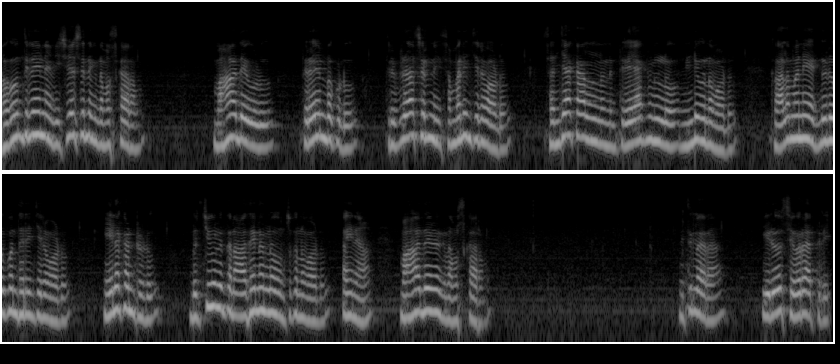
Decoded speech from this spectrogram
భగవంతుడైన విశ్వేశ్వరునికి నమస్కారం. మహాదేవుడు త్రయంబకుడు త్రిపురాసురుని సంహరించినవాడు సంధ్యాకాలంలోని త్రయాగ్నుల్లో నిండి ఉన్నవాడు కాలమనే అగ్నిరూపం ధరించినవాడు నీలకంఠుడు మృత్యువుని తన ఆధీనంలో ఉంచుకున్నవాడు అయిన మహాదేవునికి నమస్కారం. మిత్రులారా ఈరోజు శివరాత్రి.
